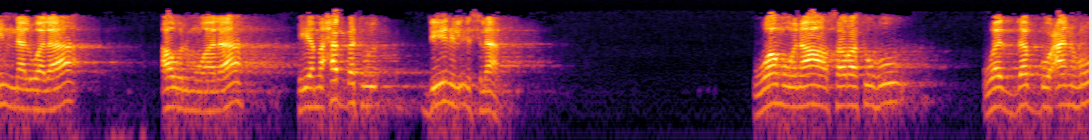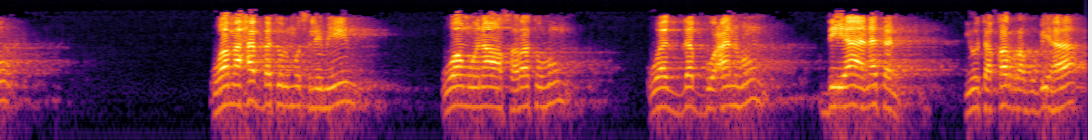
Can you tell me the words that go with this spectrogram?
إن الولاء أو الموالاة هي محبة دين الإسلام. ومناصرته والذب عنه ومحبة المسلمين ومناصرتهم والذب عنهم ديانة يتقرب بها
